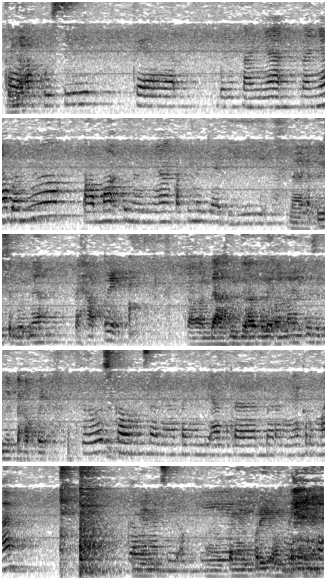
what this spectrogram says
kalau aku sih kayak banyak nanya. Nanya banyak lama tuh nanya tapi nggak jadi. Nah itu disebutnya PHP. Kalau dalam jual beli online itu disebutnya PHP. terus kalau misalnya pengen diantar barangnya ke rumah gak mau Pengen- ngasih ongkir pengen free ongkirnya.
